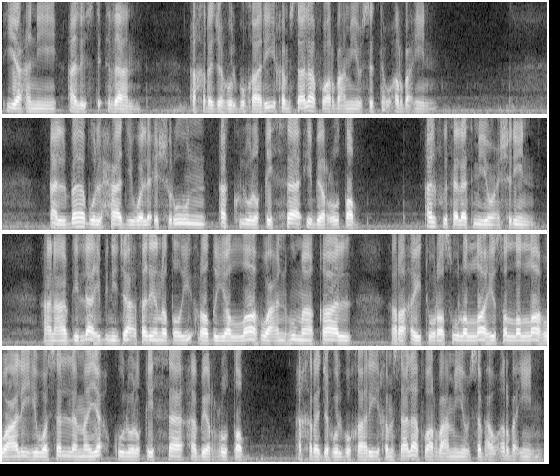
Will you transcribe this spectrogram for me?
يعني الاستئذان. أخرجه البخاري 5446 الباب الحادي والعشرون أكل القثاء بالرطب. 1320 عن عبد الله بن جعفر رضي الله عنهما قال رأيت رسول الله صلى الله عليه وسلم يأكل القثاء بالرطب. أخرجه البخاري 5447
